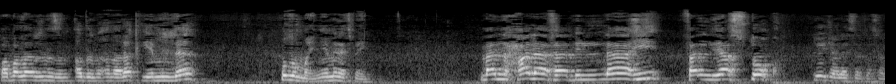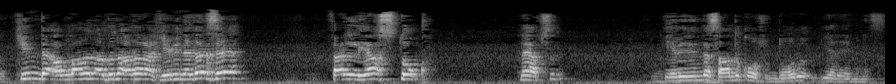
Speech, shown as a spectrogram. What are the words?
Babalarınızın adını anarak yeminde bulunmayın, yemin etmeyin. Men halefe billahi felyastuk. Diyor ki aleyhissalatü vesselam. Kim de Allah'ın adını anarak yemin ederse felyastuk. Ne yapsın? Yemininde sadık olsun. Doğru yere yemin etsin.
